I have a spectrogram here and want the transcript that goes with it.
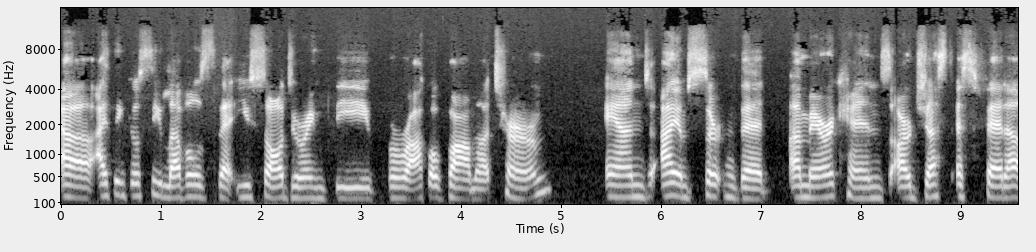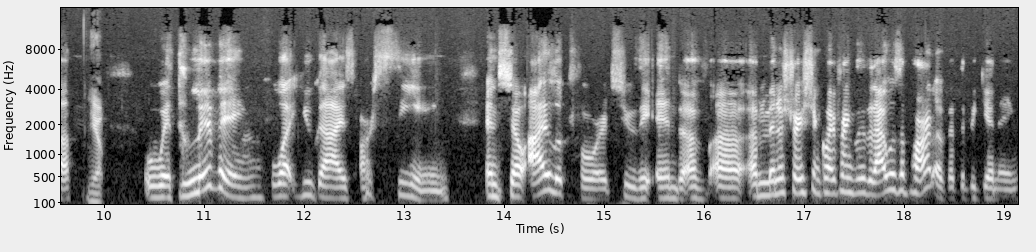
Uh, I think you'll see levels that you saw during the Barack Obama term. And I am certain that Americans are just as fed up Yep. With living what you guys are seeing. And so I look forward to the end of uh, administration, quite frankly, that I was a part of at the beginning.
